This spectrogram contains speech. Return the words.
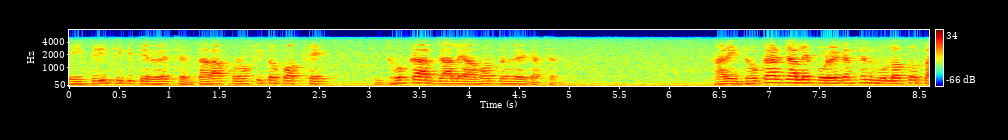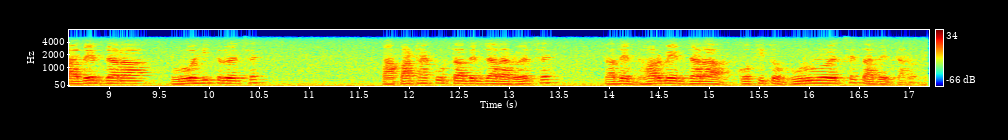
এই পৃথিবীতে রয়েছেন, তারা প্রকৃতপক্ষে ধোকার জালে আবদ্ধ হয়ে গেছেন। আর এই ধোকার জালে পড়ে গেছেন মূলত তাদের যারা পুরোহিত রয়েছে পাপা ঠাকুর তাদের যারা রয়েছে, তাদের ধর্মের যারা কথিত গুরু রয়েছে, তাদের কারণে।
